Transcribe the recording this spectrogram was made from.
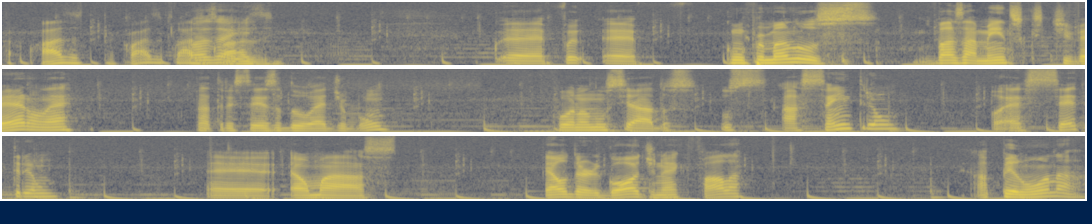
Tá quase, tá quase, quase, Quase quase. É, foi, é, confirmando os vazamentos que tiveram, né? Pra tristeza do Ed Boon. Foram anunciados os Ascentrion, é Cetrion, é, é uma Elder God, né, que fala. Apelona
